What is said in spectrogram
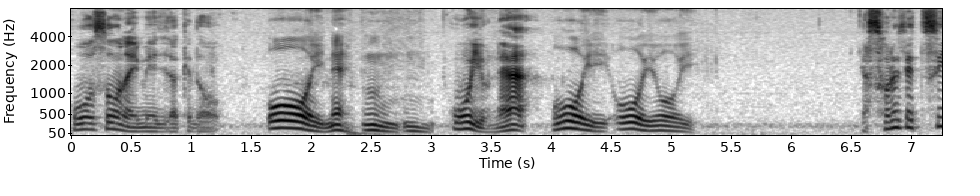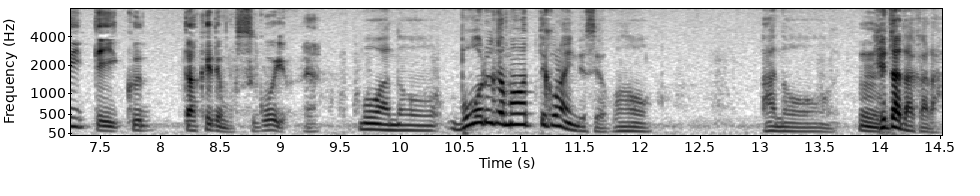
多そうなイメージだけど多いね。うん多いよね。うん多い多い多い。いやそれでついていくだけでもすごいよね、もうあのボールが回ってこないんですよ。このあの、うん、下手だから。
